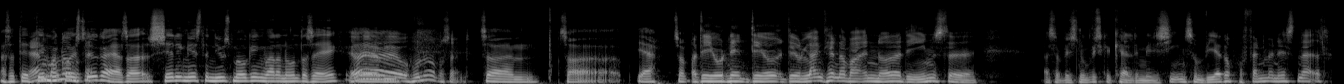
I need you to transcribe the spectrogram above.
Altså, det er ja, det, man 100%. går i stykker af. Altså, setting is the new smoking, var der nogen, der sagde, ikke? Ja, ja, ja, 100 procent. Så, um, så, ja. Så. Og det er, jo, det, er jo, det er jo langt hen ad vejen noget af det eneste, altså hvis nu vi skal kalde det medicin, som virker på fandme næsten alt.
